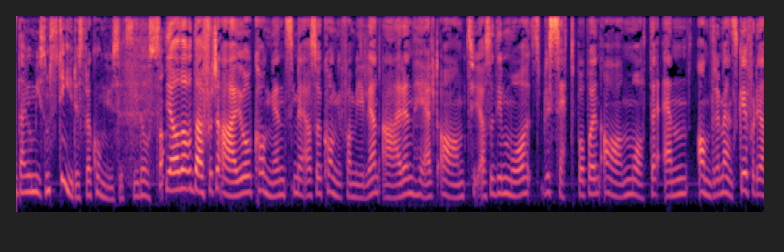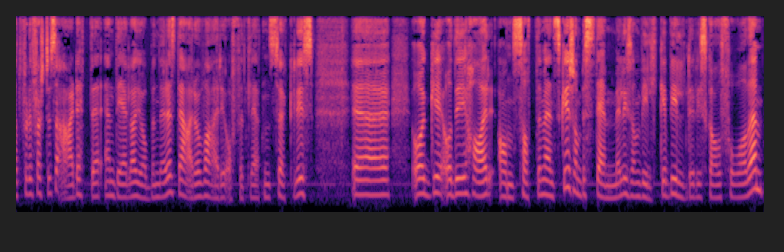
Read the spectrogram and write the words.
det er jo mye som styres fra kongehusets side også. Ja, og derfor så er jo kongens, altså kongefamilien er en helt annen altså De må bli sett på på en annen måte enn andre mennesker. fordi at For det første så er dette en del av jobben deres. Det er å være i offentlighetens søkelys. Eh, og, og, de har ansatte mennesker som bestemmer liksom hvilke bilder vi skal få av dem.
